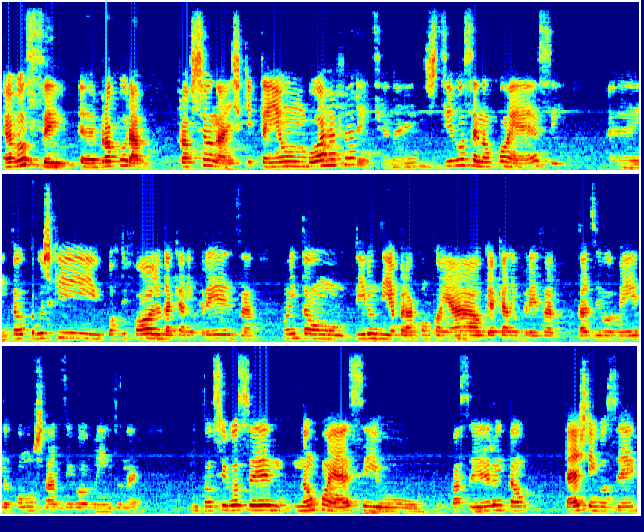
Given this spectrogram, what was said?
é você é, procurar profissionais que tenham boa referência, né? Se você não conhece, é, então busque o portfólio daquela empresa, ou então tire um dia para acompanhar o que aquela empresa está desenvolvendo, como está desenvolvendo, né? Então, se você não conhece o parceiro, então teste em você.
